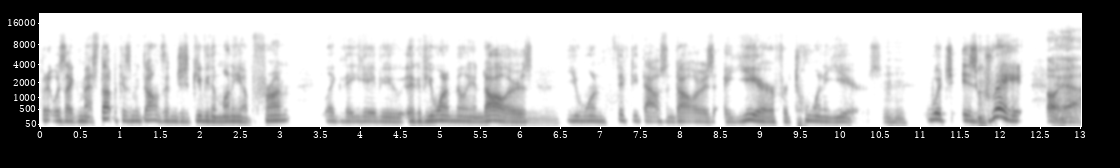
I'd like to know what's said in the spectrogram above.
but it was like messed up because mcdonald's didn't just give you the money up front like they gave you like if you won a million dollars Mm, you won fifty thousand dollars a year for 20 years mhm. which is great Oh Yeah.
